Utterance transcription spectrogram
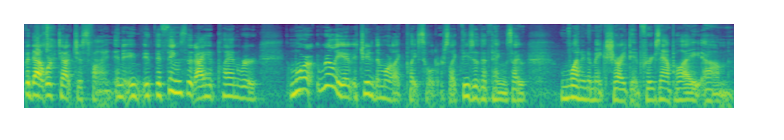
but that worked out just fine. And it, it, the things that I had planned were more really I treated them more like placeholders. Like these are the things I wanted to make sure I did. For example, I um,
